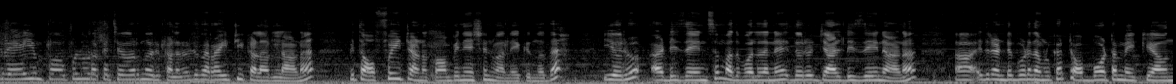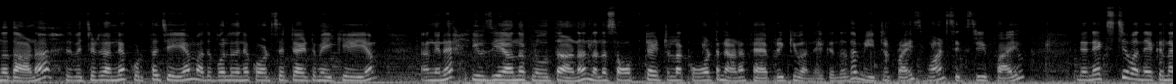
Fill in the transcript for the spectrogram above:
ഗ്രേയും പേർപ്പിളും ഒക്കെ ചേർന്ന ഒരു കളർ ഒരു വെറൈറ്റി കളറിലാണ് വിത്ത് ഓഫ് വൈറ്റ് ആണ് കോമ്പിനേഷൻ വന്നേക്കുന്നത്. ഈ ഒരു ഡിസൈൻസും അതുപോലെ തന്നെ ഇതൊരു ജാൾ ഡിസൈൻ ആണ്. ഇത് രണ്ടും കൂടെ നമുക്ക് ടോപ്പ് ബോട്ടം മേക്ക് ചെയ്യാവുന്നതാണ്. ഇത് വെച്ചിട്ട് തന്നെ കുർത്ത ചെയ്യാം. അതുപോലെ തന്നെ കോട്ട് സെറ്റ് ആയിട്ട് മേക്ക് ചെയ്യാം. അങ്ങനെ യൂസ് ചെയ്യാവുന്ന ക്ലോത്ത് ആണ്. നല്ല സോഫ്റ്റ് ആയിട്ടുള്ള കോട്ടൺ ആണ് ഫാബ്രിക് വന്നേക്കുന്നത്. Metre price one sixty five next വന്നേക്കുന്ന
